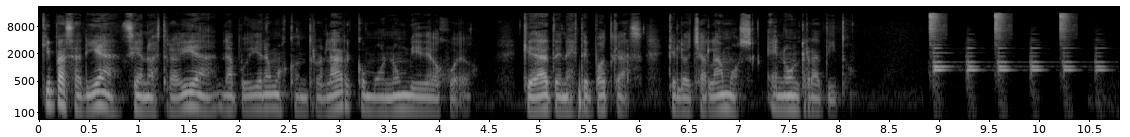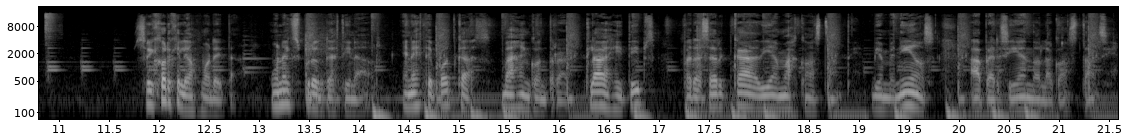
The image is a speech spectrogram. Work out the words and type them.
¿Qué pasaría si a nuestra vida la pudiéramos controlar como en un videojuego? Quédate en este podcast que lo charlamos en un ratito. Soy Jorge Leos Moreta, un ex procrastinador. En este podcast vas a encontrar claves y tips para ser cada día más constante. Bienvenidos a Persiguiendo la Constancia.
